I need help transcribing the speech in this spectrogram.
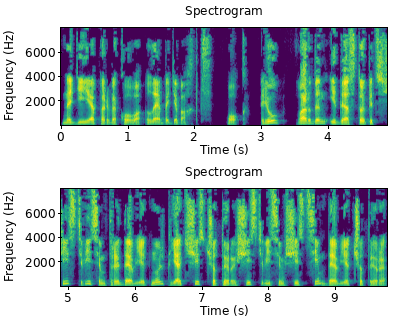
Надія Первякова Лебедєва Хц. Ок. Варден іде 106 839 056 468 94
